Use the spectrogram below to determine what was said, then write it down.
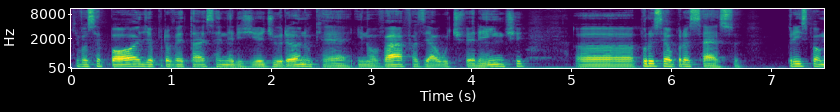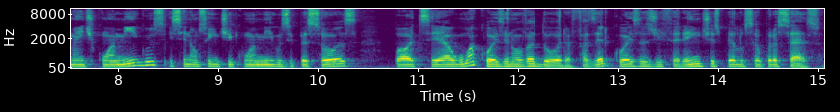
que você pode aproveitar essa energia de Urano, que é inovar, fazer algo diferente, uh, para o seu processo principalmente com amigos, e se não sentir com amigos e pessoas, pode ser alguma coisa inovadora, fazer coisas diferentes pelo seu processo,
